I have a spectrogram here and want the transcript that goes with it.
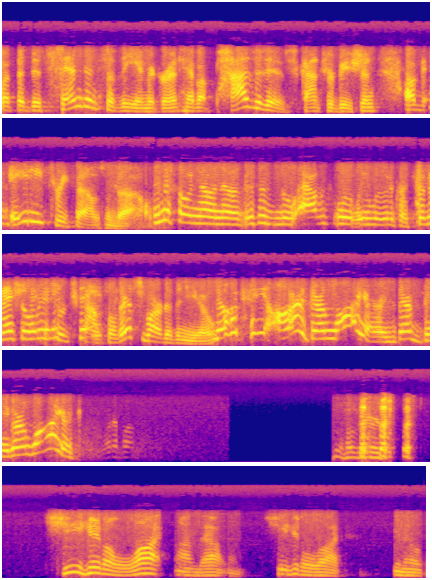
But the descendants of the immigrant have a positive contribution of eighty-three thousand dollars. No, no, no. This is absolutely ludicrous. The National Research Council, they're smarter than you. No, they aren't. They're liars. They're bigger liars. Well, she hit a lot on that one. She hit a lot. You know.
